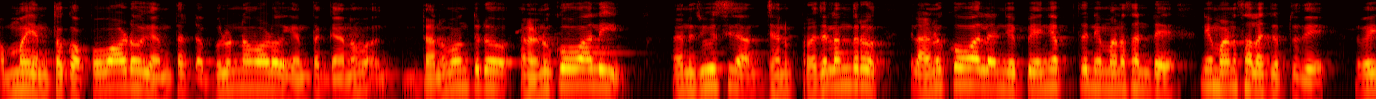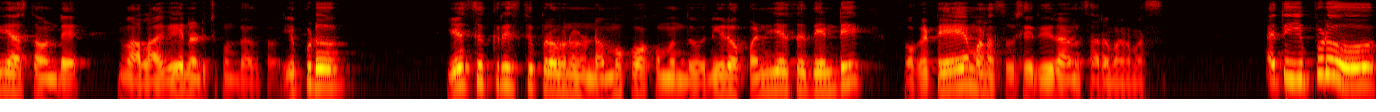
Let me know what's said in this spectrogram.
అమ్మ ఎంత గొప్పవాడో ఎంత డబ్బులున్నవాడో ఎంత ఘన ధనవంతుడో అని అనుకోవాలి. నన్ను చూసి జన ప్రజలందరూ ఇలా అనుకోవాలి అని చెప్పి ఏం చెప్తుంది నీ మనసు అంటే నీ మనసు అలా చెప్తుంది. నువ్వేం చేస్తావు అంటే నువ్వు అలాగే నడుచుకుంటూ వెళ్తావు. ఎప్పుడు? యేసుక్రీస్తు ప్రభును నమ్ముకోకముందు నీలో పనిచేసేది ఏంటి ఒకటే మనసు శరీరానుసారమైన మనసు. అయితే ఇప్పుడు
